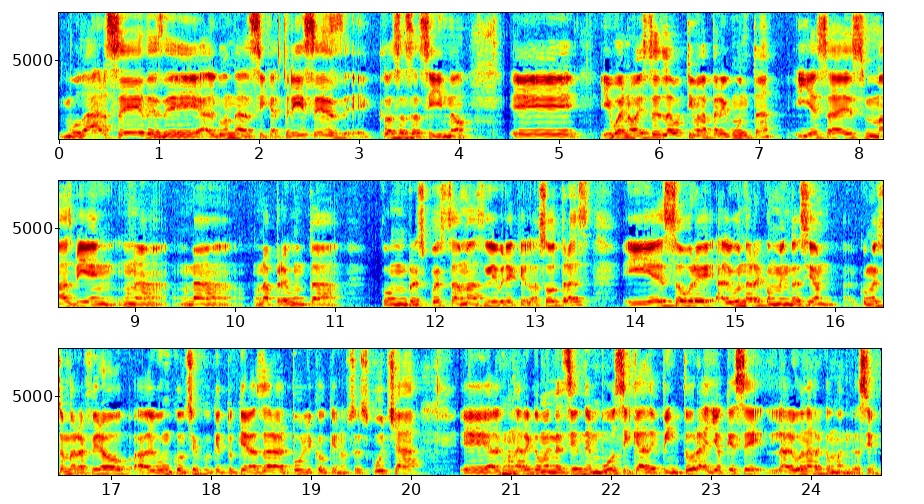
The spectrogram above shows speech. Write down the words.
mudarse, desde algunas cicatrices, eh, cosas así, ¿no? Eh, y bueno, esta es la última pregunta y esa es más bien una, una, una pregunta con respuesta más libre que las otras y es sobre alguna recomendación. Con esto me refiero a algún consejo que tú quieras dar al público que nos escucha, eh, alguna recomendación de música, de pintura, yo qué sé, alguna recomendación.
